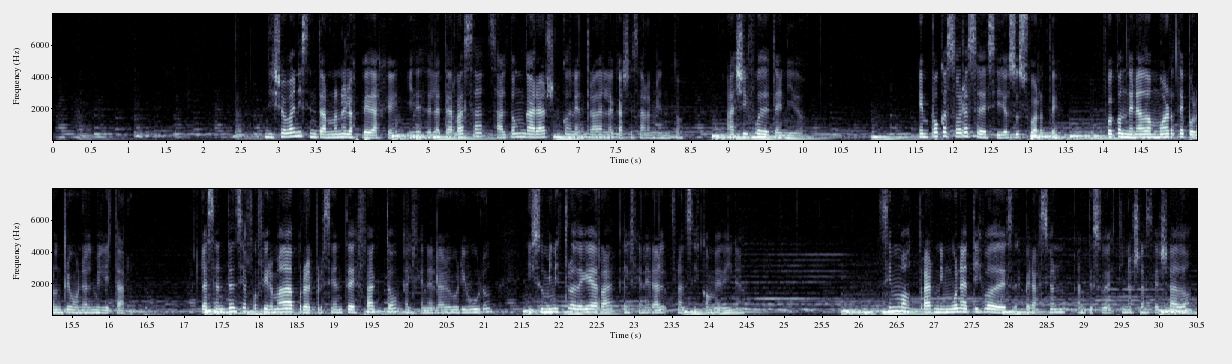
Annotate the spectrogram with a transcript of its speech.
Di Giovanni se internó en el hospedaje y desde la terraza saltó un garage con la entrada en la calle Sarmiento. Allí fue detenido. En pocas horas se decidió su suerte. Fue condenado a muerte por un tribunal militar. La sentencia fue firmada por el presidente de facto, el general Uriburu, y su ministro de guerra, el general Francisco Medina. Sin mostrar ningún atisbo de desesperación ante su destino ya sellado,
